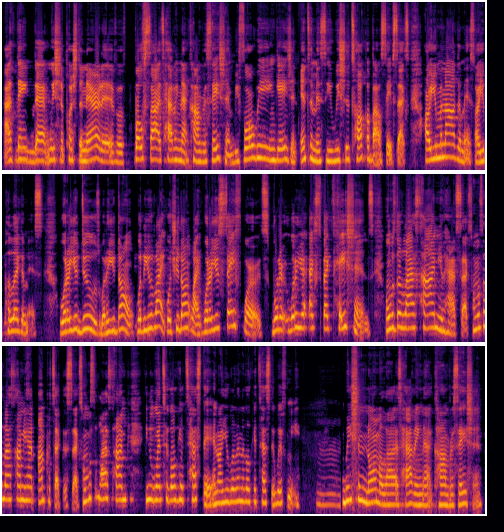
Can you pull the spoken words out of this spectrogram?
I think mm-hmm. that we should push the narrative of both sides having that conversation. Before we engage in intimacy, we should talk about safe sex. Are you monogamous? Are you polygamous? What are your do's? What are you don't? What do you like? What you don't like? What are your safe words? What are what are your expectations? When was the last time you had sex? When was the last time you had unprotected sex? When was the last time you went to go get tested? And are you willing to go get tested with me? Mm. We should normalize having that conversation.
